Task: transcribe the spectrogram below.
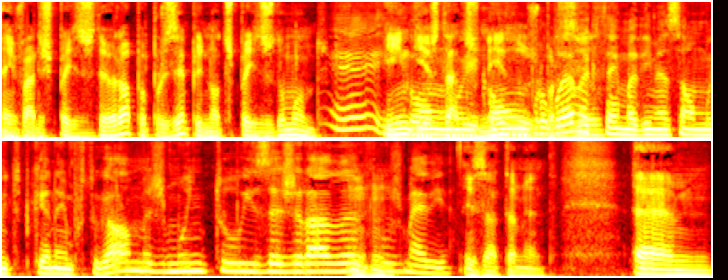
em vários países da Europa, por exemplo, e noutros países do mundo. É, Índia, com, Estados Unidos, com um problema Brasil. que tem uma dimensão muito pequena em Portugal, mas muito exagerada uhum. pelos média. Exatamente. Um,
